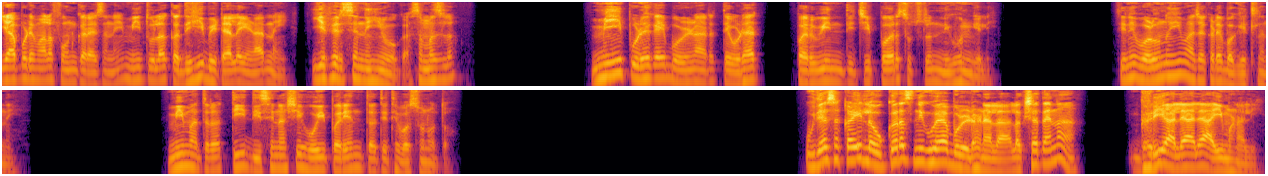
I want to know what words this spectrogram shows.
यापुढे मला फोन करायचा नाही. मी तुला कधीही भेटायला येणार नाही. ये फिरसे नाही होगा. समजलं? मी पुढे काही बोलणार तेवढ्यात परवीन तिची पर्स उचलून निघून गेली. तिने वळूनही माझ्याकडे बघितलं नाही. मी मात्र ती दिसेनाशी होईपर्यंत तिथे बसून होतो. उद्या सकाळी लवकरच निघूया बुलढाण्याला. लक्षात आहे ना? घरी आल्या आल्या आई म्हणाली.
